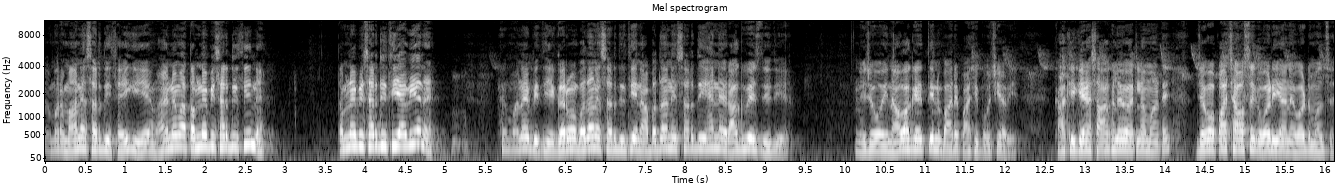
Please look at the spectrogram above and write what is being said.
અમારા માને શરદી થઈ ગઈ એમ. હા ને માં તમને બી શરદી થઈ ને? તમને બી શરદી થઈ આવી ને? મને બી થઈ. ઘરમાં બધાને શરદી થઈ ને આ બધાની શરદી હે ને રાગવી જ દીધી ને જો એ નાવા ગઈ હતી ને બારે પાછી પહોંચી આવી. કાકી ગયા શાક લેવા એટલા માટે. જેવા પાછા આવશે કે વળી અને વડ મળશે?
